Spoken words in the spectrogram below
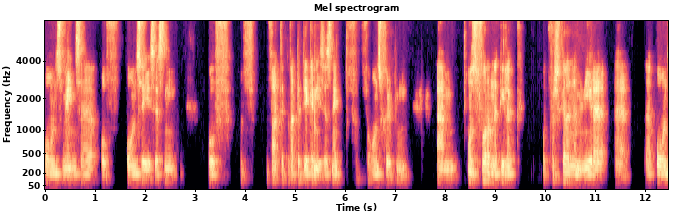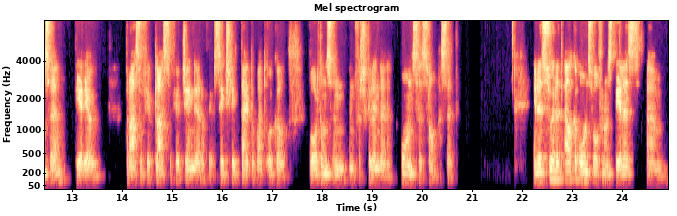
ons mense of ons Jesus nie of wat wat beteken Jesus net vir ons groep nie. Ehm um, ons vorm natuurlik op verskillende maniere 'n uh, uh, ons deur jou ras of jou klas of jou gender of jou seksualiteit of wat ook al word ons in in verskillende onsse saamgesit. En dit is so dat elke ons waarvan ons deel is, ehm um,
